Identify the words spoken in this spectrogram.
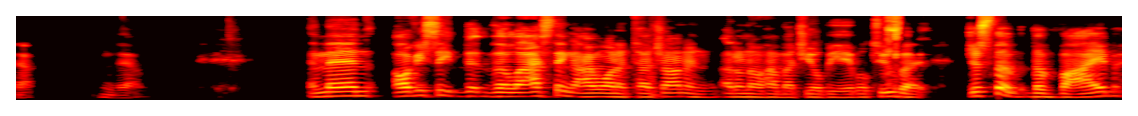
Yeah, yeah. And then obviously the, the last thing I want to touch on, and I don't know how much you'll be able to, but just the the vibe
